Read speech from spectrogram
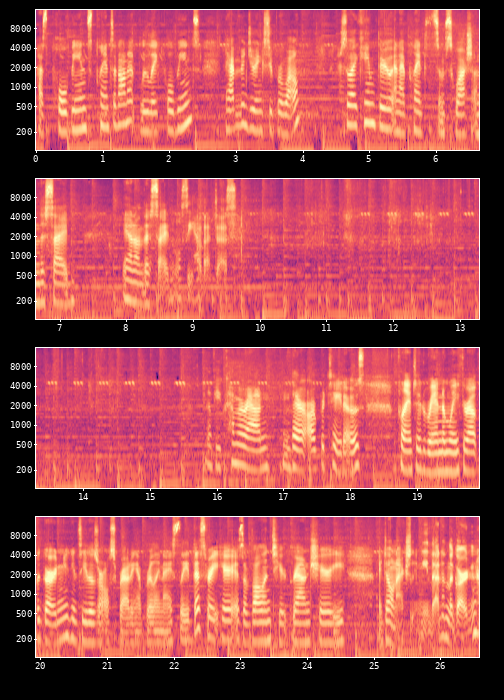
has pole beans planted on it, Blue Lake pole beans. They haven't been doing super well. So I came through and I planted some squash on this side and on this side. And we'll see how that does. If you come around, there are potatoes planted randomly throughout the garden. You can see those are all sprouting up really nicely. This right here is a volunteer ground cherry. I don't actually need that in the garden.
